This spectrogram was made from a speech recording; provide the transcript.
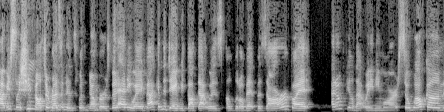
obviously, she hmm. felt a resonance with numbers. But anyway, back in the day, we thought that was a little bit bizarre. But I don't feel that way anymore. So, welcome.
